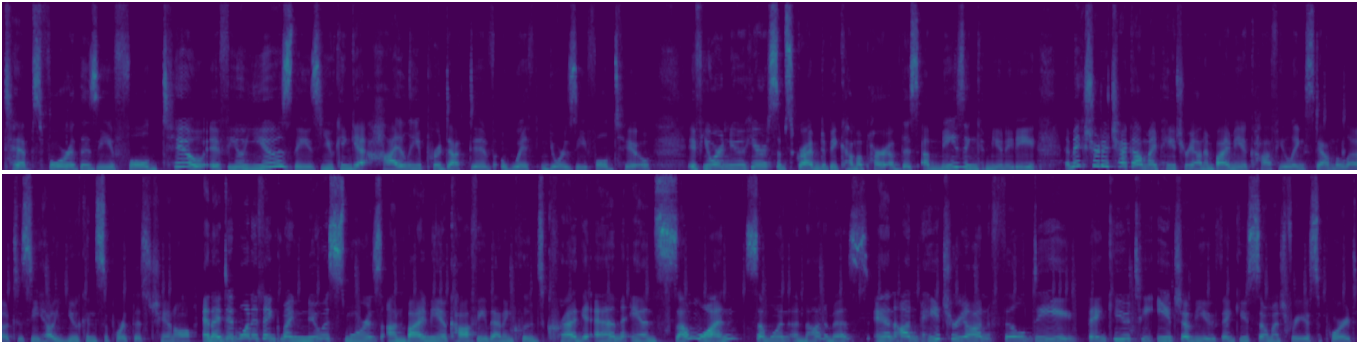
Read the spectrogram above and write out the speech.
tips for the Z Fold 2. If you use these, you can get highly productive with your Z Fold 2. If you are new here, subscribe to become a part of this amazing community, and make sure to check out my Patreon and Buy Me a Coffee links down below to see how you can support this channel. And I did want thank my newest s'mores on Buy Me a Coffee. That includes Craig M and someone, someone anonymous, and on Patreon, Phil D. Thank you to each of you. Thank you so much for your support.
